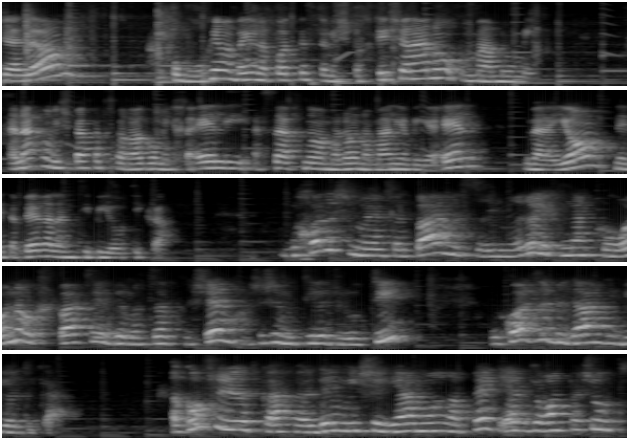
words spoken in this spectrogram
שלום, וברוכים הבאים לפודקאסט המשפחתי שלנו, ממומי. אנחנו משפחת פרגו מיכאלי, אסף, נועה, מלון, עמליה ויעל, והיום נדבר על אנטיביוטיקה. בחודש מרץ 2020, רגע לפני הקורונה, הושפעתי במצב קשה עם חשש אמיתי לבריאותי, וכל זה בגלל אנטיביוטיקה. הגוף שלי הותקף על ידי מי שהגיע אמור לרפא כאב גירעון פשוט.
